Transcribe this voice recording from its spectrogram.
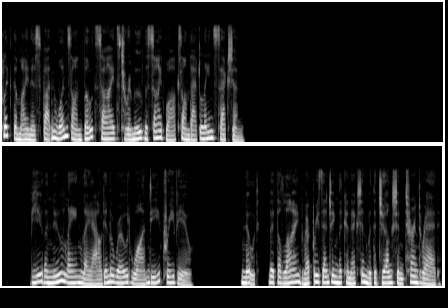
click the minus button once on both sides to remove the sidewalks on that lane section. View the new lane layout in the Road 1D preview. Note that the line representing the connection with the junction turned red.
